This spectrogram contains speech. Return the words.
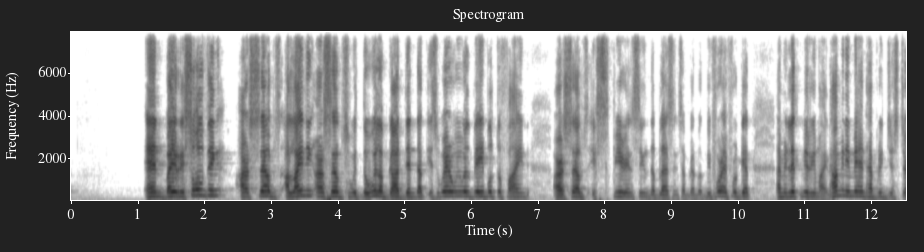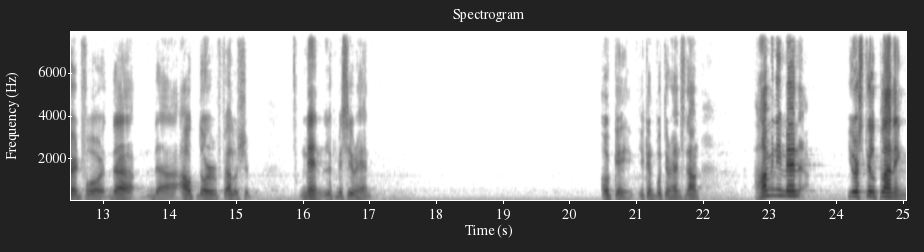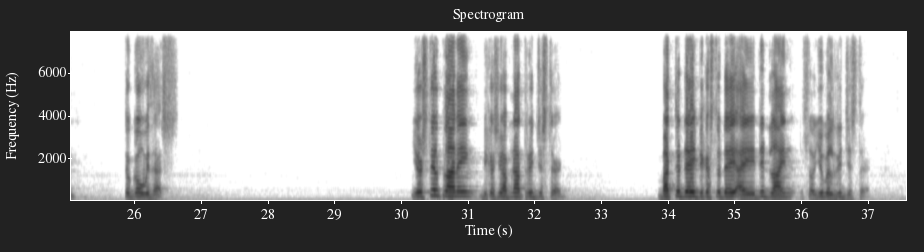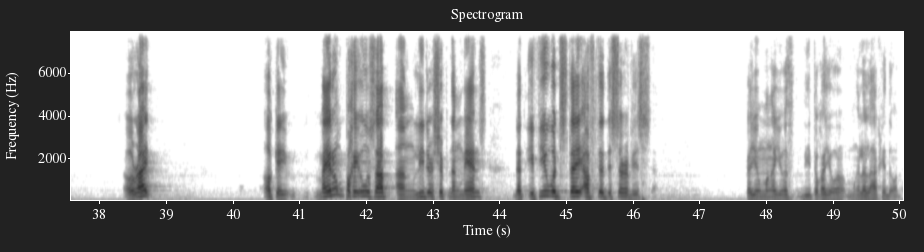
And by resolving ourselves, aligning ourselves with the will of God, then that is where we will be able to find ourselves experiencing the blessings of God. But before I forget, I mean, let me remind how many men have registered for the, the outdoor fellowship? Men, let me see your hand. Okay, you can put your hands down. How many men you're still planning to go with us? You're still planning because you have not registered. But today, because today I did line, so you will register. All right? Okay, mayroong pakiusap ang leadership ng men's that if you would stay after the service, kayong mga youth, dito kayo, mga lalaki doon,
